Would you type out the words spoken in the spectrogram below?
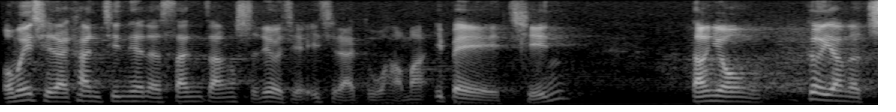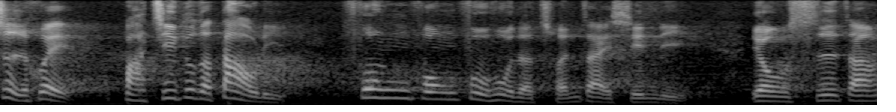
我们一起来看今天的三章十六节，一起来读好吗？预备，起，当用各样的智慧，把基督的道理丰丰富富的存在心里，用诗章。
